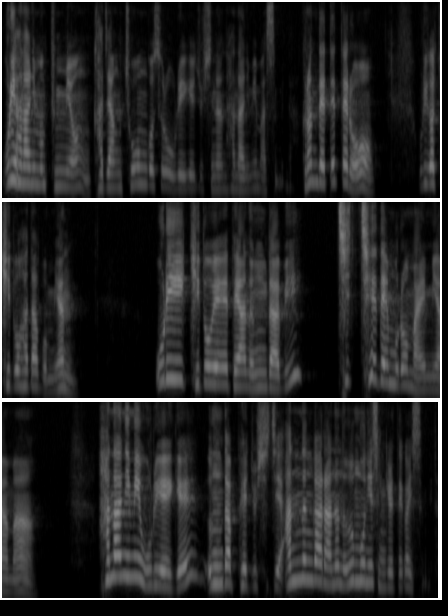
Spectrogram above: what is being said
우리 하나님은 분명 가장 좋은 것으로 우리에게 주시는 하나님이 맞습니다. 그런데 때때로 우리가 기도하다 보면 우리 기도에 대한 응답이 지체됨으로 말미암아 하나님이 우리에게 응답해 주시지 않는가라는 의문이 생길 때가 있습니다.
